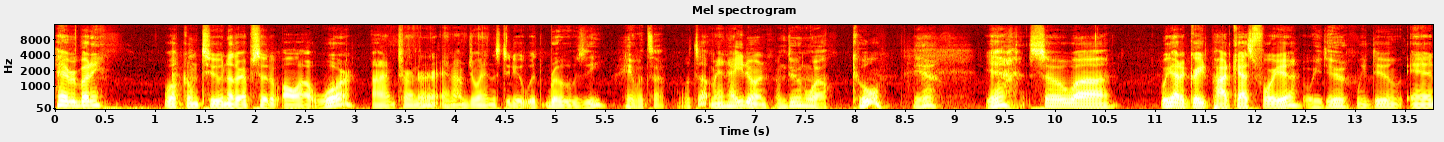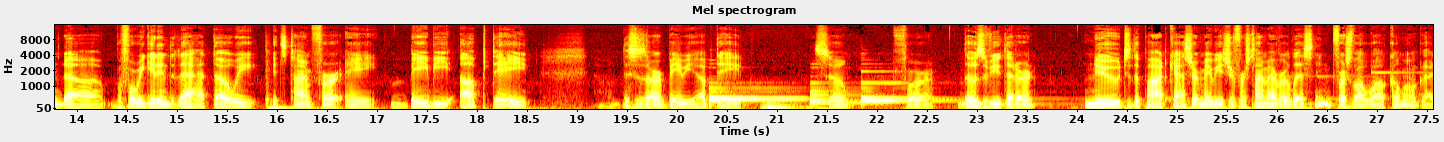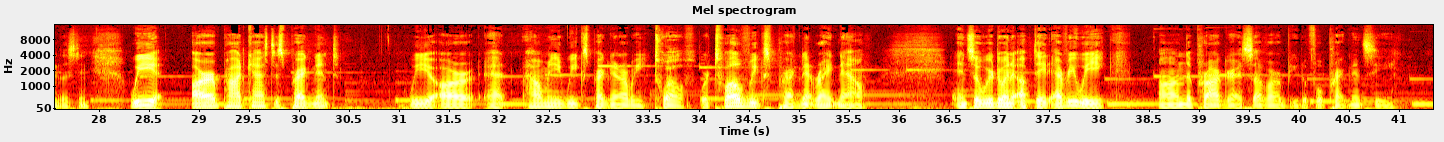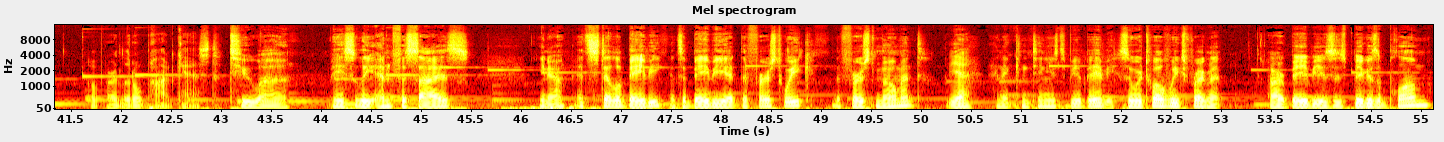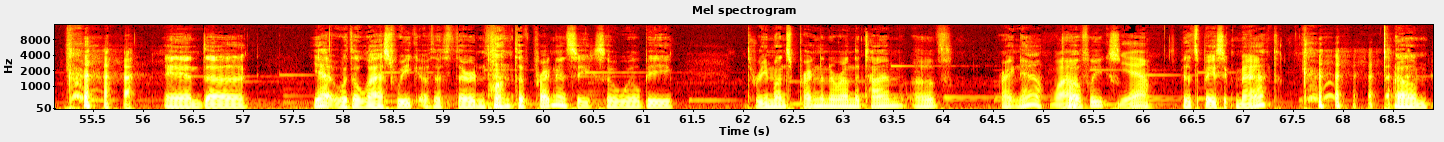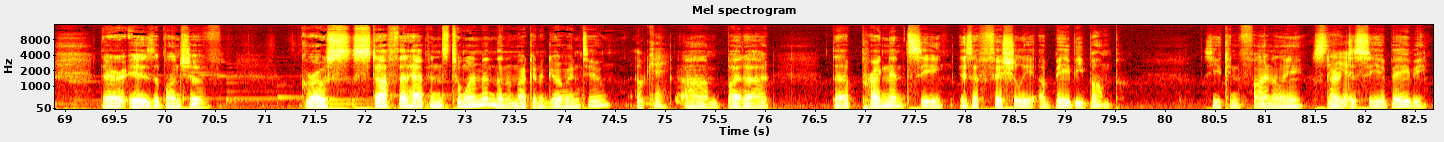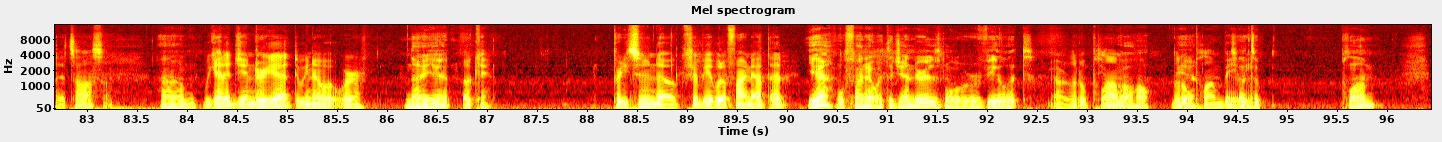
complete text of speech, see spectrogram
Hey, everybody. Welcome to another episode of All Out War. I'm Turner, and I'm joining the studio with Rosie. Hey, what's up? What's up, man? How you doing? I'm doing well. Cool. Yeah, Yeah. So uh, we got a great podcast for you. we do. We do. And uh, before we get into that, though, we it's time for a baby update. This is our baby update. So, for those of you that are new to the podcast, or maybe it's your first time ever listening, first of all, welcome. I'm glad you're listening. We our podcast is pregnant. We are at how many weeks pregnant are we? 12. We're 12 weeks pregnant right now. And so we're doing an update every week on the progress of our beautiful pregnancy of our little podcast. To uh, basically emphasize, you know, it's still a baby. It's a baby at the first week, the first moment, Yeah. and it continues to be a baby. So we're 12 weeks pregnant. Our baby is as big as a plum. and uh, yeah, we're the last week of the third month of pregnancy. So we'll be three months pregnant around the time of right now. Wow. 12 weeks. Yeah. That's basic math. um, there is a bunch of gross stuff that happens to women that I'm not going to go into. Okay. Um, but uh, the pregnancy is officially a baby bump. So you can finally start it. to see a baby. That's awesome. Um, We got a gender yet? Do we know what we're not yet. Okay. Pretty soon though, should be able to find out that Yeah, we'll find out what the gender is and we'll reveal it. our little plum all. little Yeah. plum baby. So it's a plum.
